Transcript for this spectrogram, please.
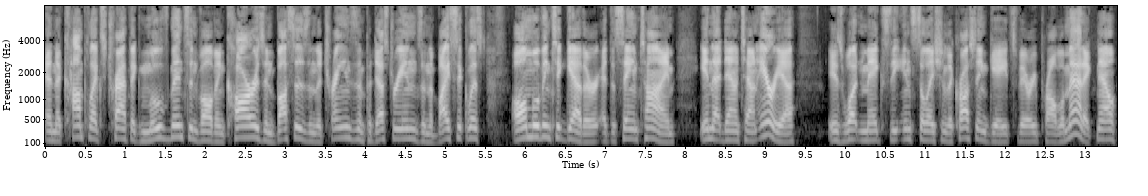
and the complex traffic movements involving cars and buses and the trains and pedestrians and the bicyclists all moving together at the same time in that downtown area is what makes the installation of the crossing gates very problematic. Now,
